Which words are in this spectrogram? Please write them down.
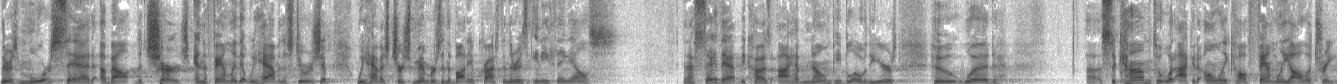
There is more said about the church and the family that we have and the stewardship we have as church members in the body of Christ than there is anything else. And I say that because I have known people over the years who would uh, succumb to what I could only call familyolatry.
